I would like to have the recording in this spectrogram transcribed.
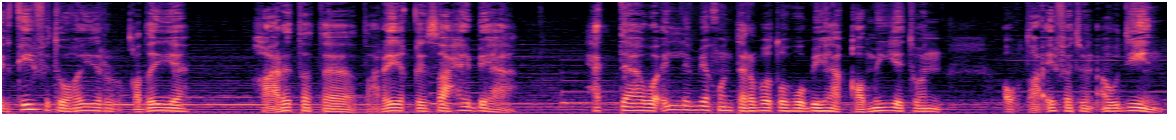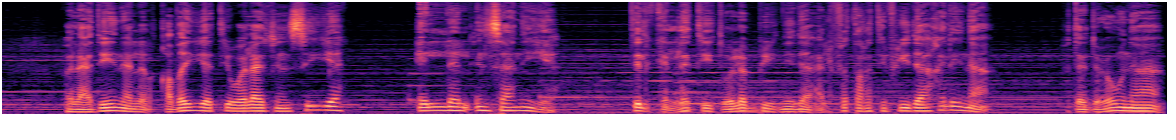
إذ كيف تغير القضية خارطة طريق صاحبها حتى وإن لم يكن تربطه بها قومية أو طائفة أو دين فلا دين للقضية ولا جنسية إلا الإنسانية. تلك التي تلبي نداء الفطرة في داخلنا فتدعونا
